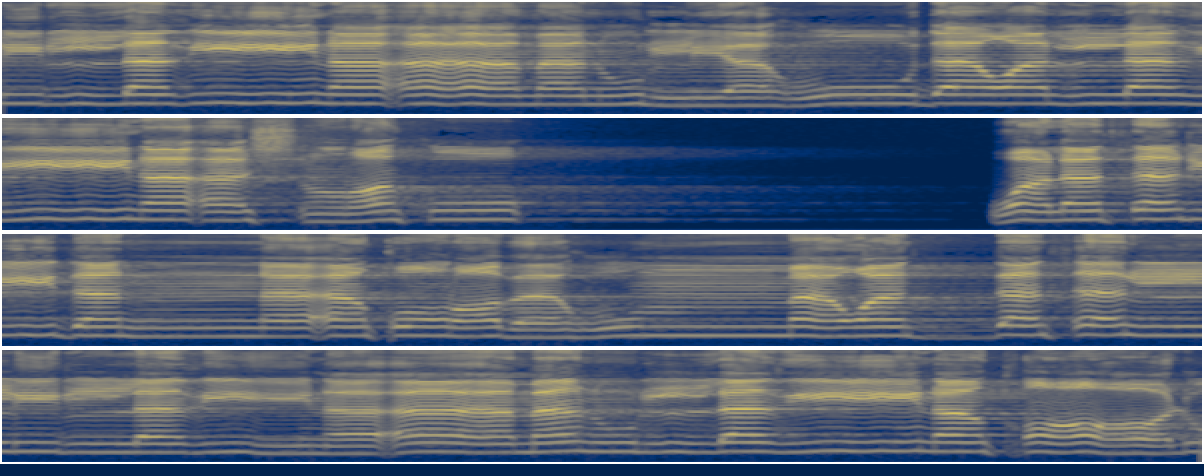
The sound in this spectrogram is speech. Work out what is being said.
للذين آمنوا اليهود والذين أشركوا ولتجدن أقربهم مودة مودة للذين آمنوا الذين قالوا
